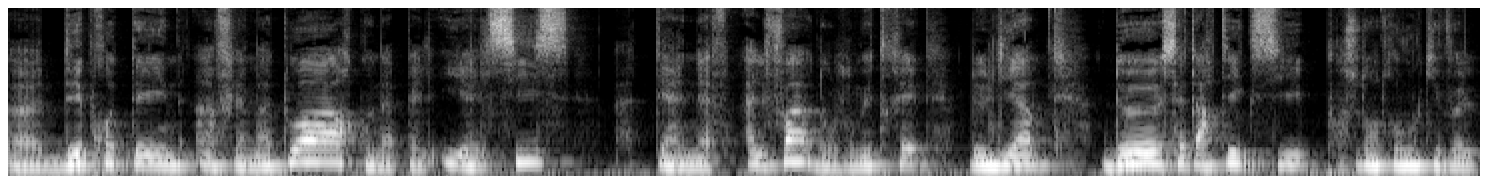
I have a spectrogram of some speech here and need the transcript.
euh, des protéines inflammatoires qu'on appelle IL6, TNF-alpha. Donc je vous mettrai le lien de cet article si pour ceux d'entre vous qui veulent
